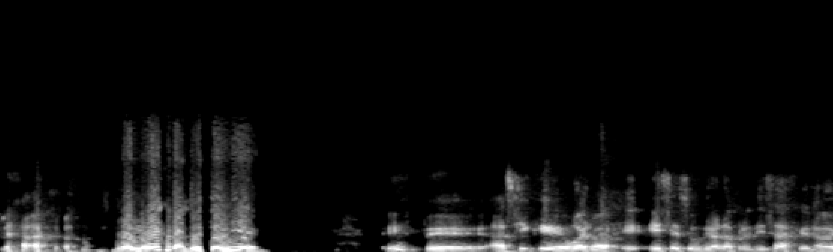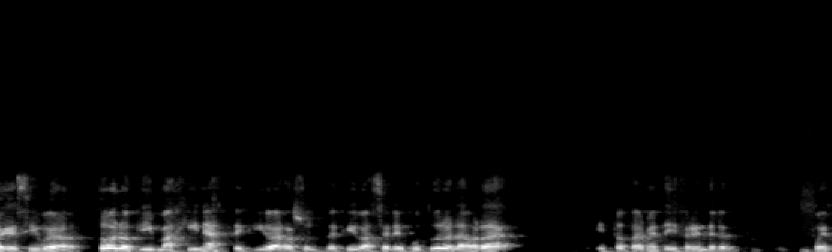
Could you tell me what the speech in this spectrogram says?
Claro. Volvé cuando estés bien. Este, así que, bueno, e, ese es un gran aprendizaje, ¿no? Que sí, bueno, todo lo que imaginaste que iba a resultar, que iba a ser el futuro, la verdad, es totalmente diferente. Fue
